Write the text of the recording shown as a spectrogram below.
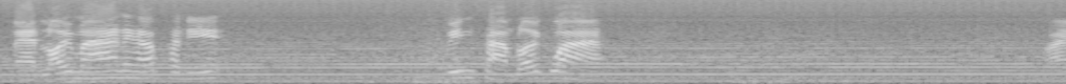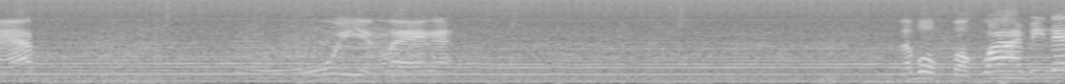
800ม้านะครับคันนี้ วิ่ง 300 กว่าไปครับโอ้ยอย่างแรงอะ ระบบบอกว่าวิ่งได้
